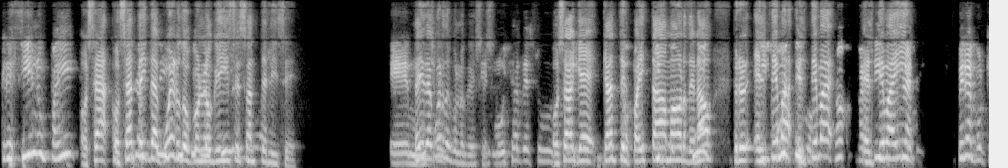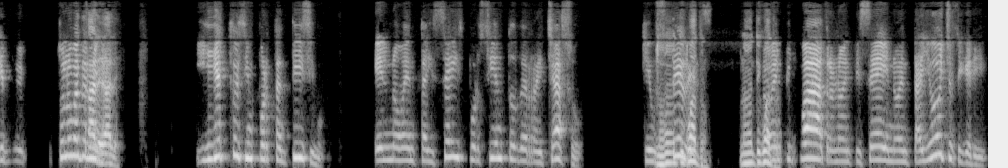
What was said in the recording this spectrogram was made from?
crecí en un país. O sea, o sea, ¿estáis de acuerdo con lo que dice Santelice? Eh, ¿Estáis de acuerdo con lo que dices? Muchas de sus, o sea, que, que antes el país estaba más ordenado, pero el tema, el tema, el tema ahí. Espera, porque eh, solo va a terminar. Dale, dale. Y esto es importantísimo. El 96% de rechazo que ustedes. 94, 94. 94, 96, 98, si queréis.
